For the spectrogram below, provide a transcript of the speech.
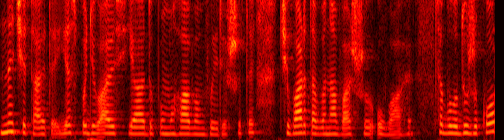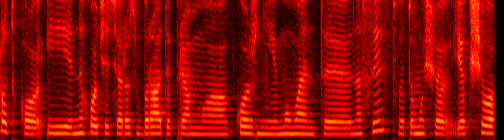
не читайте. Я сподіваюся, я допомогла вам вирішити, чи варта вона вашої уваги. Це було дуже коротко і не хочеться розбирати прям е, кожні моменти насильства, тому що якщо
